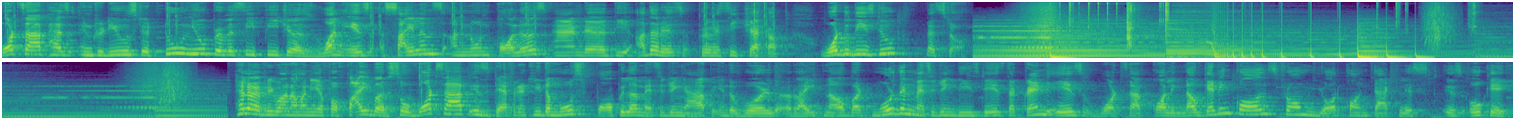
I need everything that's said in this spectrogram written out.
WhatsApp has introduced two new privacy features. One is silence unknown callers and uh, the other is privacy checkup. What do these do? Let's talk. Hello everyone, I'm Aman for Fiiber. So WhatsApp is definitely the most popular messaging app in the world right now. But more than messaging these days, the trend is WhatsApp calling. Now getting calls from your contact list is okay.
